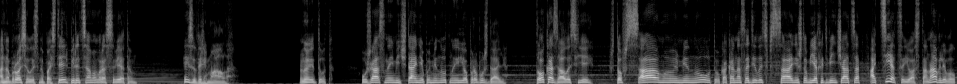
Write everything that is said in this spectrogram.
она бросилась на постель перед самым рассветом и задремала. Но и тут ужасные мечтания поминутно ее пробуждали. То казалось ей, что в самую минуту, как она садилась в сани, чтобы ехать венчаться, отец ее останавливал,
